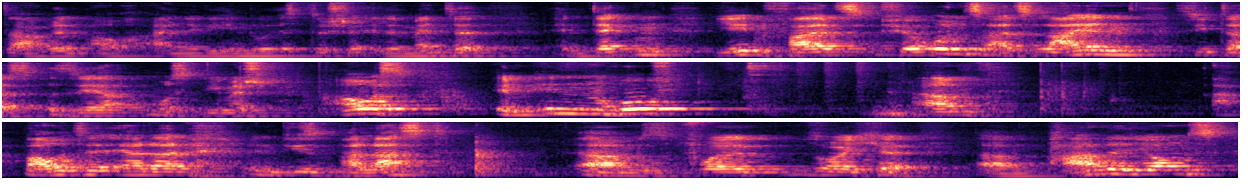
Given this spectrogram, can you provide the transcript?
darin auch einige hinduistische Elemente entdecken. Jedenfalls für uns als Laien sieht das sehr muslimisch aus. Im Innenhof ähm, baute er dann in diesem Palast ähm, voll solche ähm, Pavillons,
